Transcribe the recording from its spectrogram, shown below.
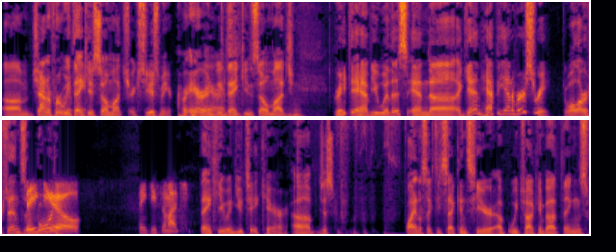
Um, Jennifer, we thank you so much. Excuse me, Erin, we thank you so much. Great to have you with us. And uh, again, happy anniversary to all our friends in Thank Boyne. you. Thank you so much. Thank you, and you take care. Uh, just f- f- final 60 seconds here. Uh, we talking about things,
